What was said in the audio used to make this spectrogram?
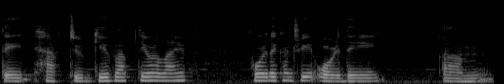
they have to give up their life for the country, or they um,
